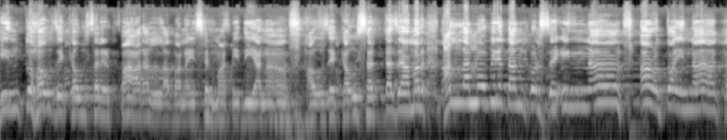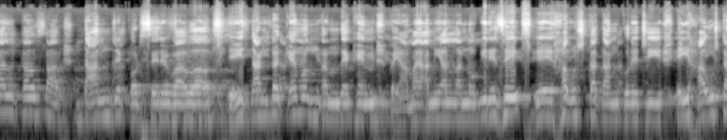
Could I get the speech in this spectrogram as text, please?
কিন্তু হাউজে কাউসারের পার আল্লাহ বানাইছে মাটি দিয়া না। হাউজে কাউসারটা যে আমার আল্লাহ নবীর দান করছে। ইন্না কাল কাউসার। দান যে করছে রে বাবা। এই দানটা কেমন দান দেখেন? কই আমি আল্লাহ নবীর যে এই হাউসটা দান করেছি, এই হাউসটা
